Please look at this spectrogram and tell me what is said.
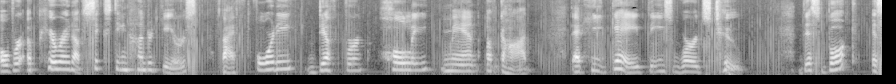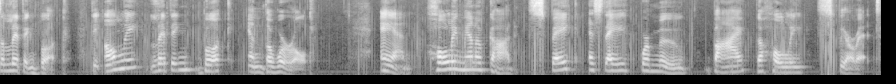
over a period of 1600 years by 40 different holy men of God that he gave these words to. This book is a living book, the only living book in the world. And holy men of God spake as they were moved by the Holy Spirit.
